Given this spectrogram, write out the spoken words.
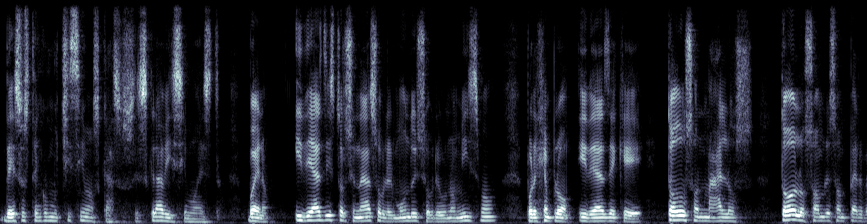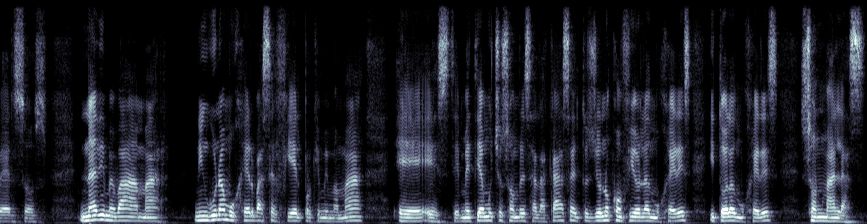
De esos tengo muchísimos casos, es gravísimo esto. Bueno, ideas distorsionadas sobre el mundo y sobre uno mismo, por ejemplo, ideas de que todos son malos, todos los hombres son perversos, nadie me va a amar, ninguna mujer va a ser fiel porque mi mamá eh, este, metía muchos hombres a la casa, entonces yo no confío en las mujeres y todas las mujeres son malas.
